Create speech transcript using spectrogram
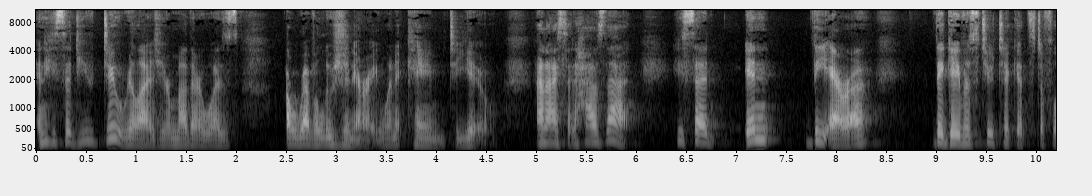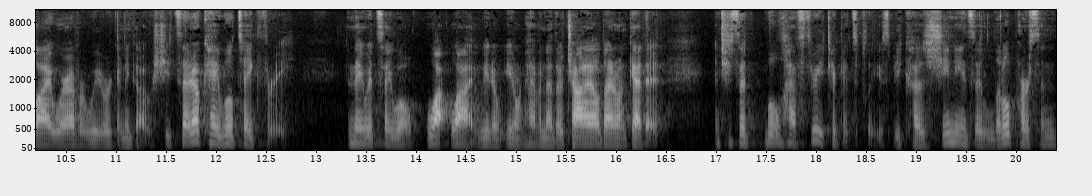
and he said, "You do realize your mother was a revolutionary when it came to you?" And I said, "How's that?" He said, "In the era, they gave us two tickets to fly wherever we were going to go. She said, "Okay, we'll take three. And they would say, "Well, wh- why? We don't. You don't have another child. I don't get it." And she said, We'll have three tickets, please, because she needs a little person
